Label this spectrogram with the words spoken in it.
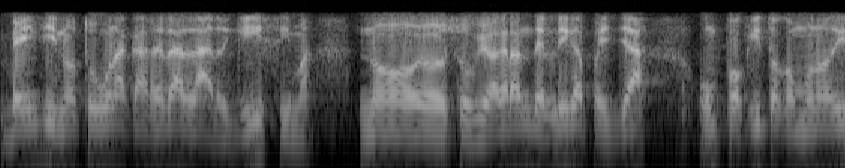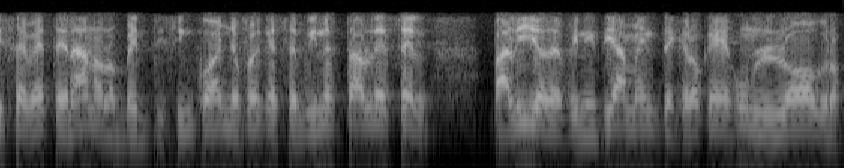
Benji no tuvo una carrera larguísima, no subió a grandes ligas, pues ya un poquito, como uno dice, veterano, los 25 años fue que se vino a establecer. Palillo, definitivamente creo que es un logro,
